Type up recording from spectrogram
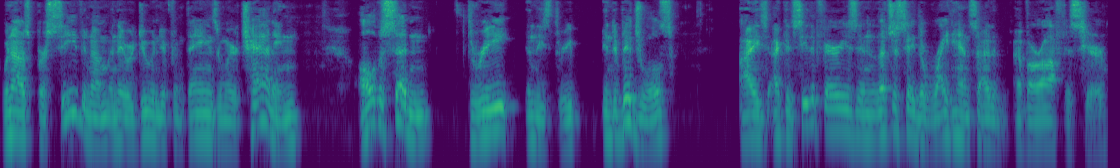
when I was perceiving them and they were doing different things and we were chatting, all of a sudden three in these three individuals, I I could see the fairies in let's just say the right hand side of, of our office here,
